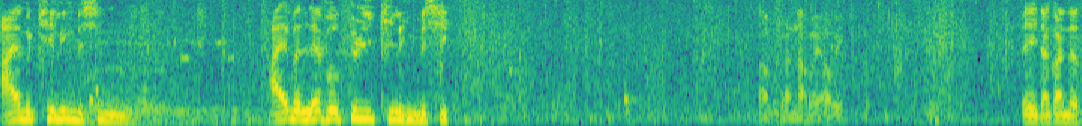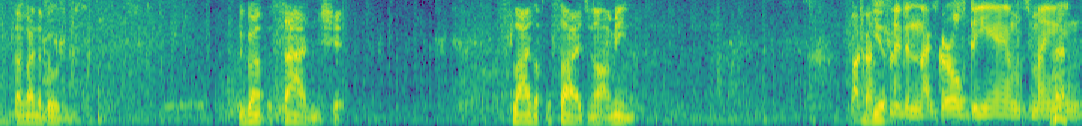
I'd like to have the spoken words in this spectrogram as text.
I am a killing machine. I am a level 3 killing machine. Oh, we're going that way, are we? Billy, don't go in the don't go in the buildings. We're going up the side and shit. Slide up the side, you know what I mean? Like I You- slid in that girl's DMs, man.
